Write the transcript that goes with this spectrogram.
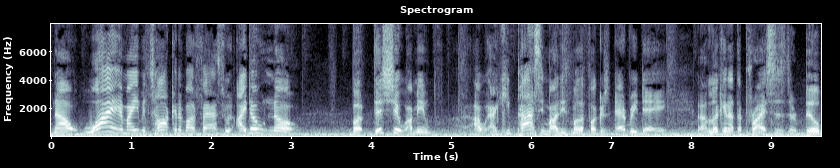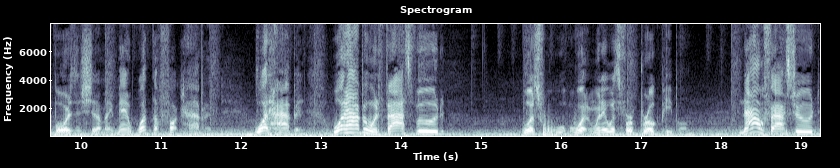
Now, why am I even talking about fast food? I don't know. But this shit, I mean, I, I keep passing by these motherfuckers every day, and I'm looking at the prices, their billboards and shit. I'm like, man, what the fuck happened? What happened? What happened when fast food was when it was for broke people? Now fast food,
